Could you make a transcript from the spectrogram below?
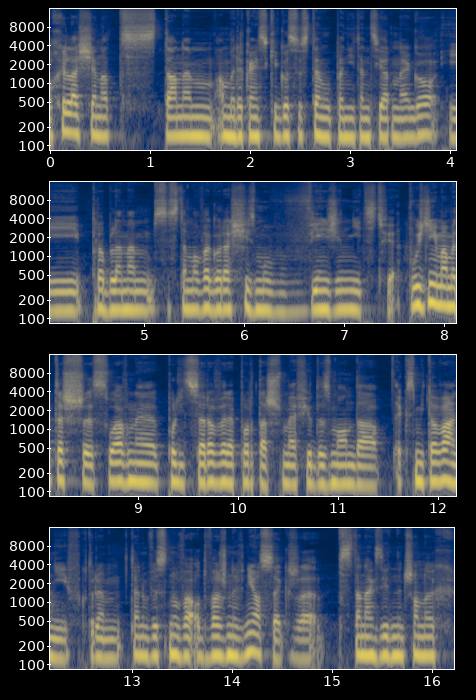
pochyla się nad stanem amerykańskiego systemu penitencjarnego i problemem systemowego rasizmu w więziennictwie. Później mamy też sławny policerowy reportaż Matthew Desmonda Eksmitowani, w którym ten wysnuwa odważny wniosek, że w Stanach Zjednoczonych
